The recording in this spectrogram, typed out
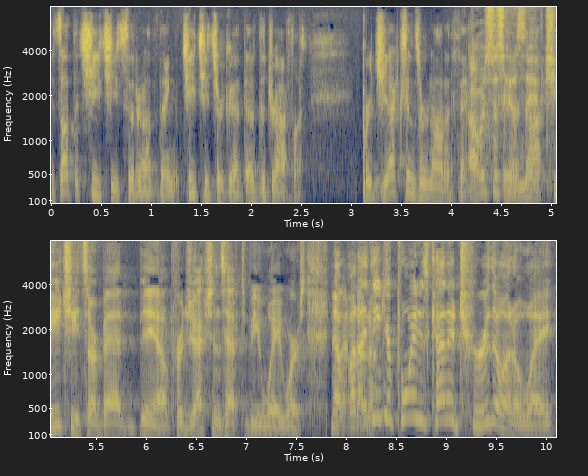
It's not the cheat sheets that are another thing. Cheat sheets are good. They're the draft list. Projections are not a thing. I was just going to say, not, if cheat sheets are bad, you know, projections have to be way worse. No, but no, I no. think your point is kind of true, though, in a way.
